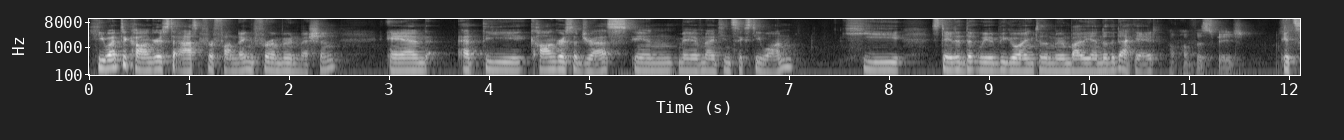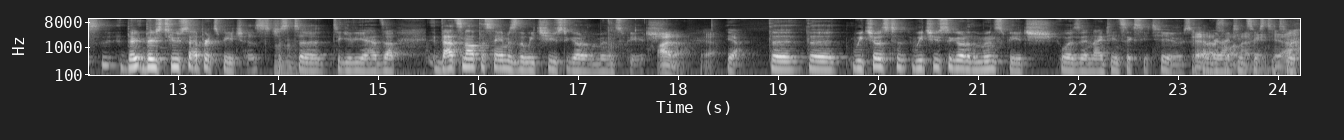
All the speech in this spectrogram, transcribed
He went to Congress to ask for funding for a moon mission, and at the Congress address in May of 1961, he stated that we would be going to the moon by the end of the decade. I love this speech. It's there, there's two separate speeches, just to, to give you a heads up. That's not the same as the "We choose to go to the moon" speech. I know. Yeah. Yeah. The the we chose to we choose to go to the moon speech was in 1962, September that's the one I mean, 1962. yeah.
